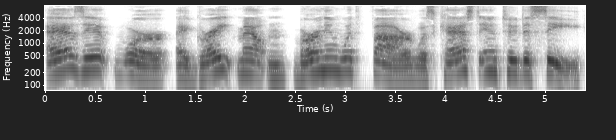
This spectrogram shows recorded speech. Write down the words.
as it were, a great mountain burning with fire was cast into the sea,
